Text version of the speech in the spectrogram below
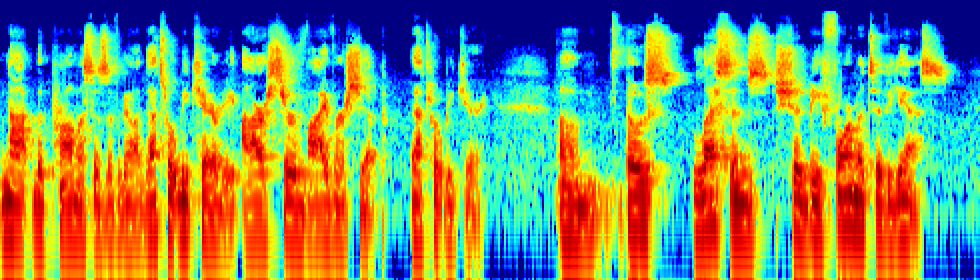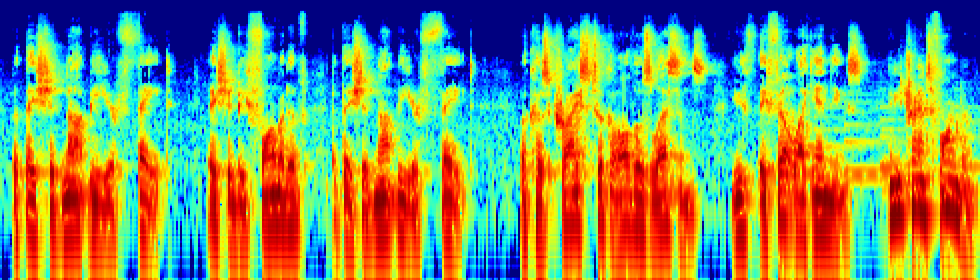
not the promises of God. That's what we carry, our survivorship. That's what we carry. Um, those lessons should be formative, yes, but they should not be your fate. They should be formative, but they should not be your fate because Christ took all those lessons. You, they felt like endings, and you transformed them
